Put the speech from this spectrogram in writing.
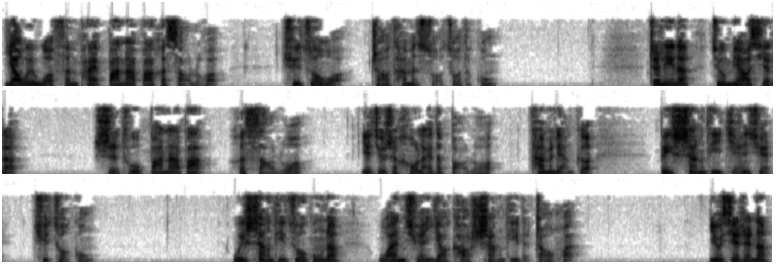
要为我分派巴拿巴和扫罗去做我招他们所做的工。这里呢，就描写了使徒巴拿巴和扫罗，也就是后来的保罗，他们两个被上帝拣选去做工。为上帝做工呢，完全要靠上帝的召唤。有些人呢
